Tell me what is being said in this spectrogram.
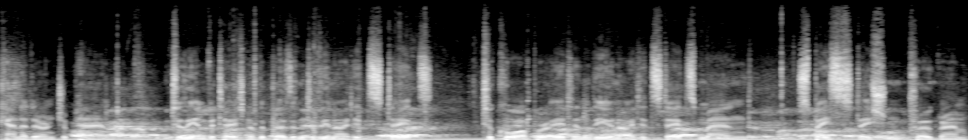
Canada and Japan, to the invitation of the President of the United States to cooperate in the United States manned space station program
